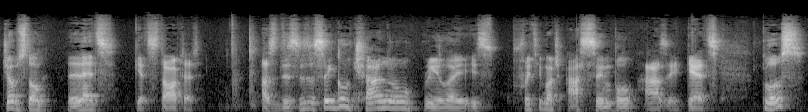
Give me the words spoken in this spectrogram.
job's done, let's get started. As this is a single channel relay, it's pretty much as simple as it gets. Plus,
